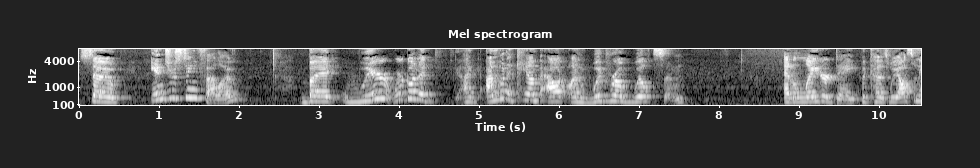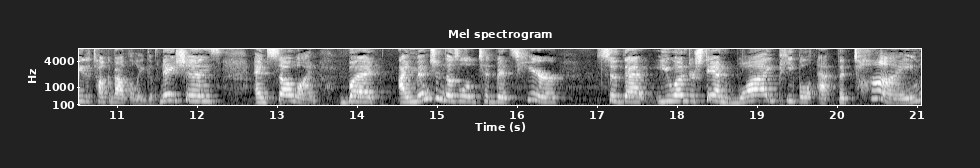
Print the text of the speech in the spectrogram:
So, interesting fellow, but we're, we're going to, I'm going to camp out on Woodrow Wilson at a later date because we also need to talk about the League of Nations and so on. But I mentioned those little tidbits here so that you understand why people at the time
